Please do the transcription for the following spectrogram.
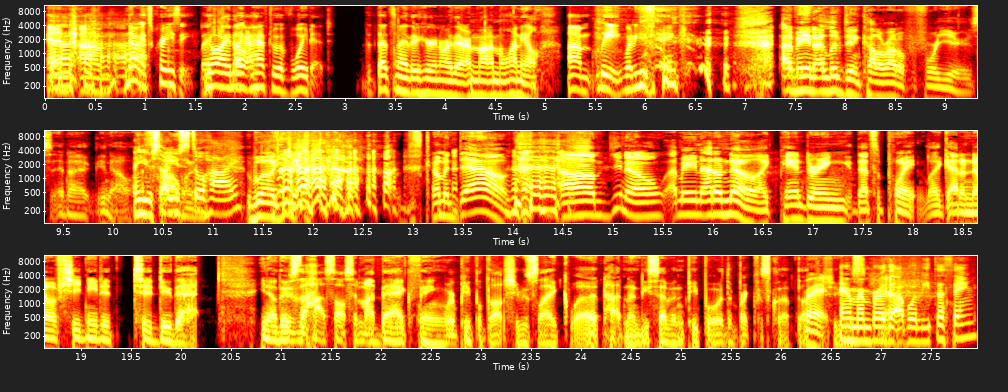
And um, no, it's crazy. Like, No, I know. Like, I have to avoid it. Th- That's neither here nor there. I'm not a millennial. Um, Lee, what do you think? I mean, I lived in Colorado for four years, and I, you know, And you are you when- still high? Well, yeah, I'm just coming down. Um, you know, I mean, I don't know. Like pandering, that's a point. Like, I don't know if she needed to do that. You know, there's the hot sauce in my bag thing where people thought she was like, "What?" Hot ninety seven people or the Breakfast Club. Thought Right. I was, remember the abuelita thing,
